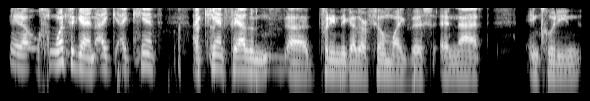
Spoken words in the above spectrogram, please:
you know, once again, I I can't I can't fathom uh, putting together a film like this and not including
